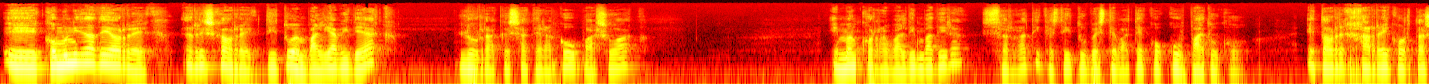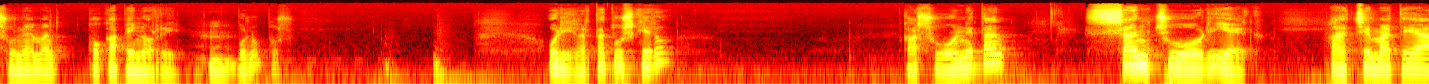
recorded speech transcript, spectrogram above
E, komunidade horrek, erriska horrek dituen baliabideak, lurrak esaterako, basoak, emankorra baldin badira, zergatik ez ditu beste batek okupatuko. Eta horrek jarrekortasuna eman kokapen horri. Bueno, pues, hori gertatuzkero, kasu honetan, zantzu horiek atxematea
